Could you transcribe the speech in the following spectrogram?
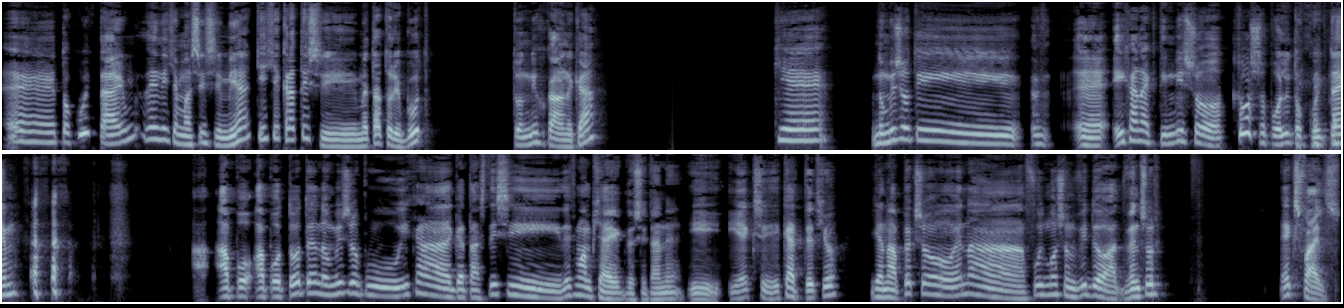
ε, το QuickTime δεν είχε μασίσει σημεία και είχε κρατήσει μετά το reboot τον ήχο κανονικά. Και νομίζω ότι ε, είχα να εκτιμήσω τόσο πολύ το QuickTime Α- από, από τότε νομίζω που είχα εγκαταστήσει δεν θυμάμαι ποια έκδοση ήταν η, η 6 ή κάτι τέτοιο για να παίξω ένα full motion video adventure. X-Files.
